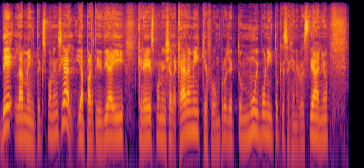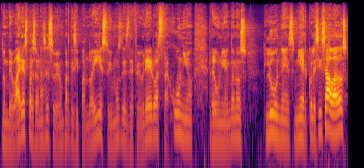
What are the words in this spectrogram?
de la Mente Exponencial. Y a partir de ahí creé Exponential Academy, que fue un proyecto muy bonito que se generó este año, donde varias personas estuvieron participando ahí. Estuvimos desde febrero hasta junio reuniéndonos lunes, miércoles y sábados.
